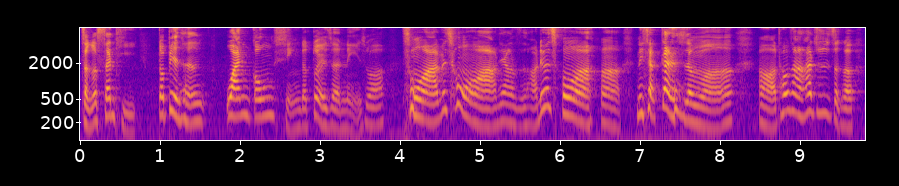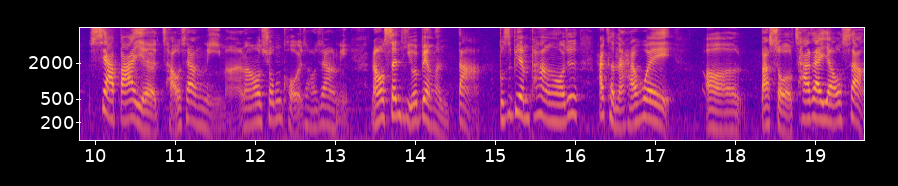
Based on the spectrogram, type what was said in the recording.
整个身体都变成。弯弓型的对着你说冲啊，别冲啊，这样子哈，你别冲啊，你想干什么啊？通常他就是整个下巴也朝向你嘛，然后胸口也朝向你，然后身体会变很大，不是变胖哦，就是他可能还会呃把手插在腰上，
